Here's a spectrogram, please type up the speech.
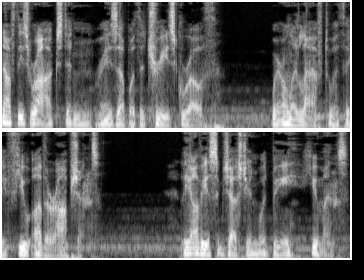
Now, if these rocks didn't raise up with the tree's growth, we're only left with a few other options. The obvious suggestion would be humans.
